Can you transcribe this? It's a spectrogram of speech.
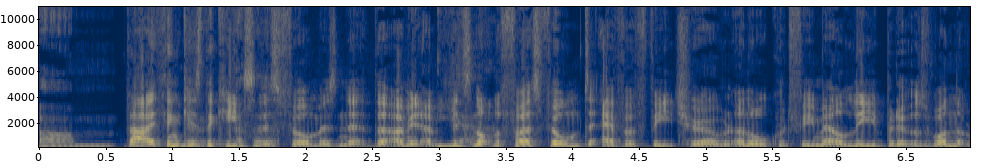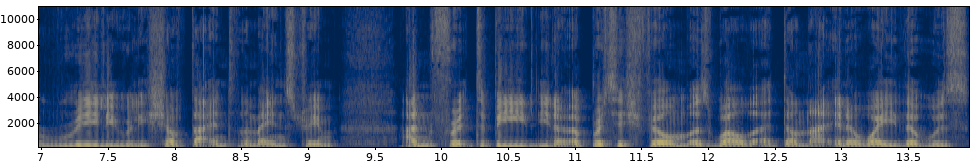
Um, that I think is know, the key to a, this film, isn't it? That I mean, yeah. it's not the first film to ever feature an awkward female lead, but it was one that really, really shoved that into the mainstream, and for it to be, you know, a British film as well that had done that in a way that was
